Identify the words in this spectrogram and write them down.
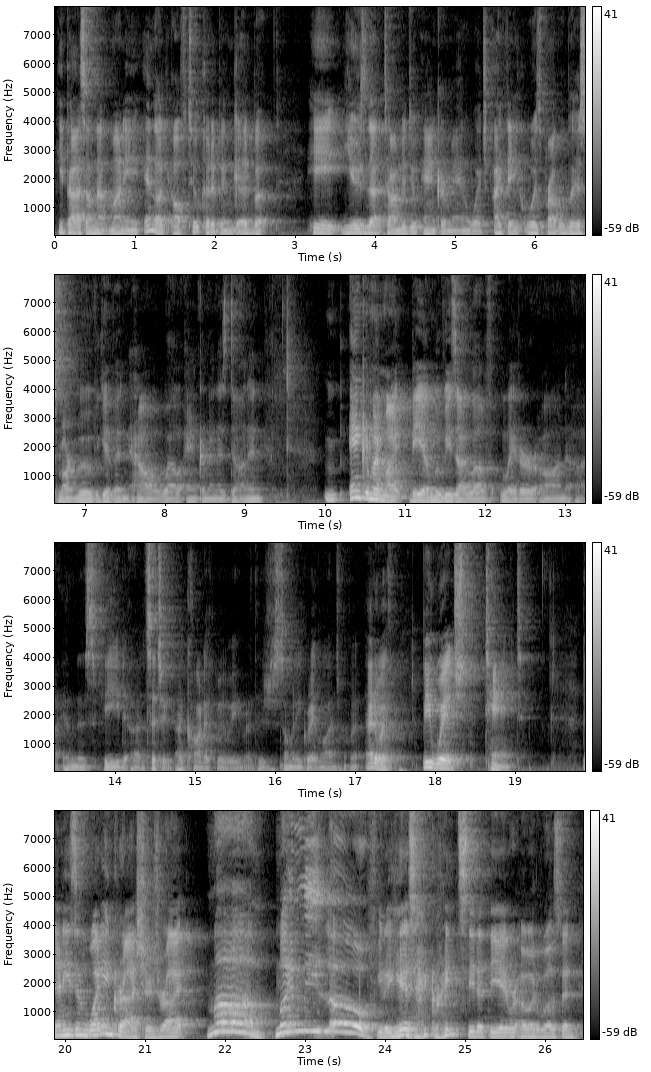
He passed on that money, and look, Elf Two could have been good, but he used that time to do Anchorman, which I think was probably a smart move given how well Anchorman has done. And Anchorman might be a movies I love later on uh, in this feed. Uh, it's such an iconic movie, right? There's just so many great lines from it. Anyway, Bewitched, tanked. Then he's in Wedding Crashers, right? Mom, my meatloaf. You know, he has that great scene at the end where Owen Wilson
